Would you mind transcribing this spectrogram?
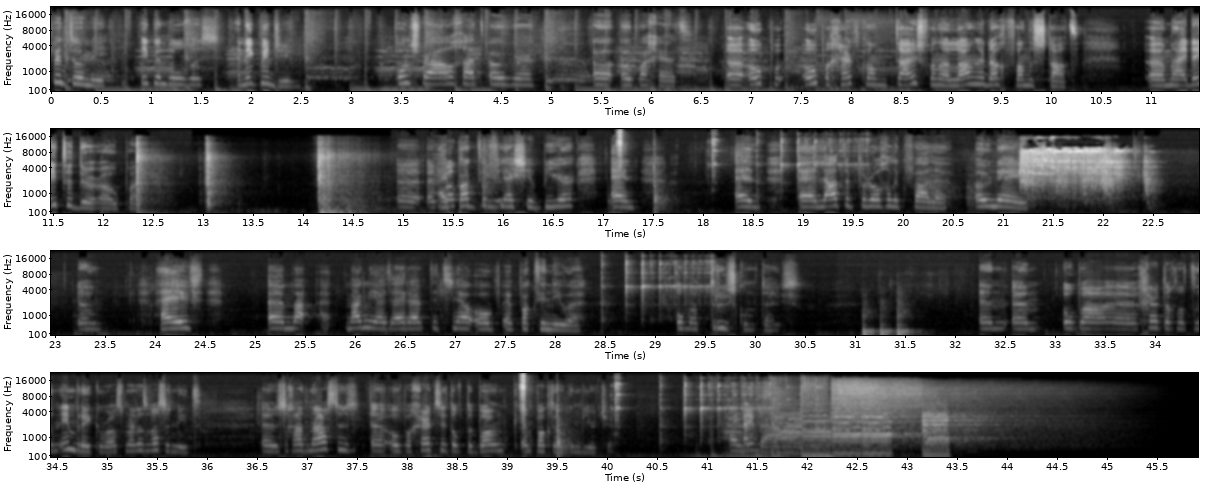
ben Tommy. Ik ben Boris. En ik ben Jim. Ons verhaal gaat over uh, opa Gert. Uh, opa, opa, Gert kwam thuis van een lange dag van de stad. Um, hij deed de deur open. Uh, hij pakte een flesje bier en, en, en laat het per ongeluk vallen. Oh nee. hij heeft... Ma maakt niet uit, hij ruimt het snel op en pakt een nieuwe. Oma Truus komt thuis. En um, opa uh, Gert dacht dat het een inbreker was, maar dat was het niet. Uh, ze gaat naast dus, uh, opa Gert zitten op de bank en pakt ook een biertje. Einde.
